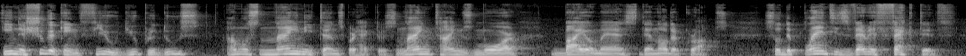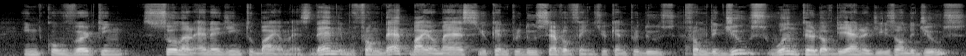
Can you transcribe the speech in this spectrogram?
In a sugarcane field, you produce almost 90 tons per hectare, so nine times more biomass than other crops. So the plant is very effective in converting solar energy into biomass. Then from that biomass, you can produce several things. You can produce from the juice, one third of the energy is on the juice,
